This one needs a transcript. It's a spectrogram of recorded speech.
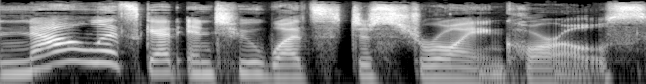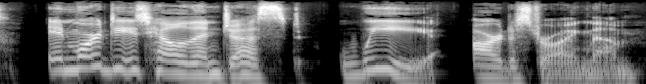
now let's get into what's destroying corals in more detail than just we are destroying them.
